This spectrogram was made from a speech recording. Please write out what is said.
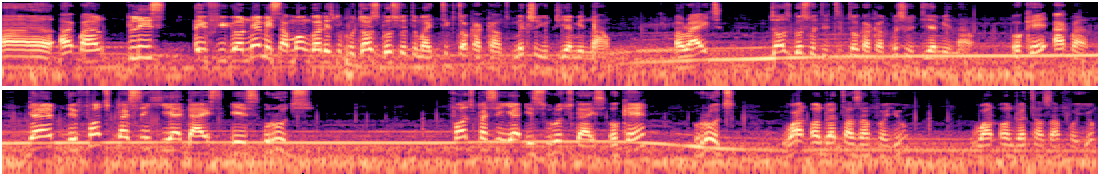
Uh, Akpan, please if you, your name is among all these people, just go straight to my TikTok account. Make sure you DM me now. All right, just go straight to TikTok account. Make sure you DM me now. Okay, Akman. Then the fourth person here, guys, is Roots. Fourth person here is Roots, guys. Okay, Roots, one hundred thousand for you. One hundred thousand for you.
